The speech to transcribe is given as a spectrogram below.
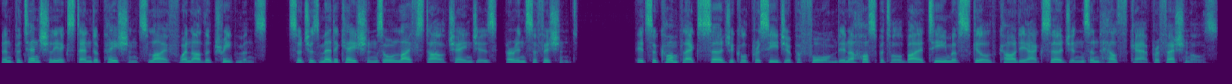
and potentially extend a patient's life when other treatments, such as medications or lifestyle changes, are insufficient. It's a complex surgical procedure performed in a hospital by a team of skilled cardiac surgeons and healthcare professionals.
